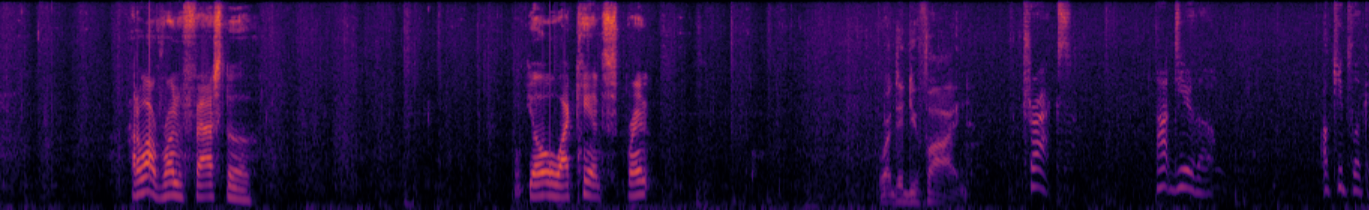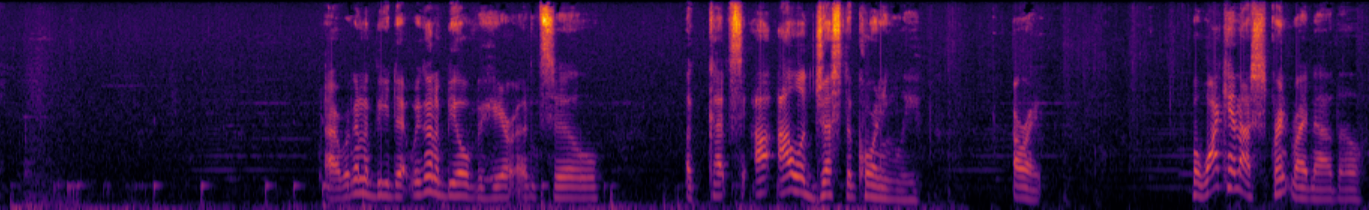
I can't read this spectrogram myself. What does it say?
How do I run faster? Yo, I can't sprint. What did you find? Tracks. Not deer, though. I'll keep looking. Alright, we're gonna be that. We're gonna be over here until a cutscene. I- I'll adjust accordingly. Alright. But why can't I sprint right now, though?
